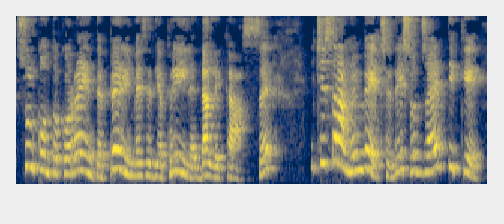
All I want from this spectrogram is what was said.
sul conto corrente per il mese di aprile dalle casse. Ci saranno invece dei soggetti che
